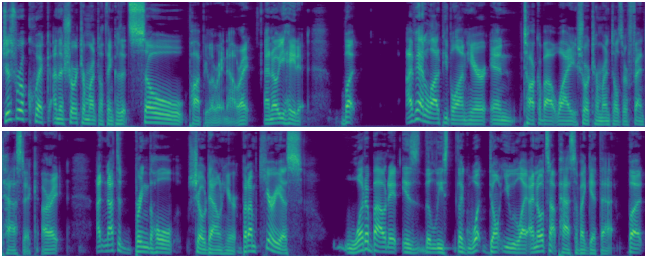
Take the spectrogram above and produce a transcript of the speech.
Just real quick on the short term rental thing, because it's so popular right now, right? I know you hate it, but I've had a lot of people on here and talk about why short term rentals are fantastic. All right. Not to bring the whole show down here, but I'm curious what about it is the least like what don't you like? I know it's not passive, I get that. But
